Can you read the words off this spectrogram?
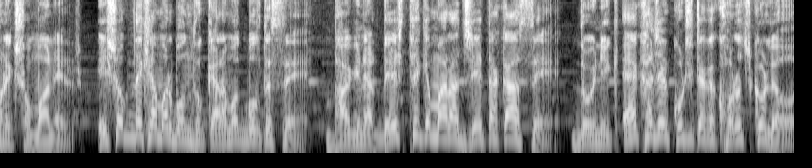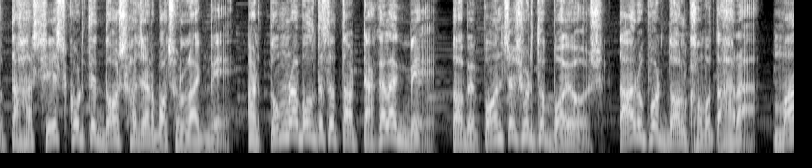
অনেক সম্মানের। এসব দেখে আমার বন্ধু কেরামত বলতেছে, ভাগিনার দেশ থেকে মারা যে টাকা আছে, দৈনিক এক হাজার কোটি টাকা খরচ করলেও তাহা শেষ করতে দশ হাজার বছর লাগবে। আর তোমরা বলতেছো তার টাকা লাগবে, তবে পঞ্চাশ অর্ধ বয়স, তার উপর দল ক্ষমতাহারা। মা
